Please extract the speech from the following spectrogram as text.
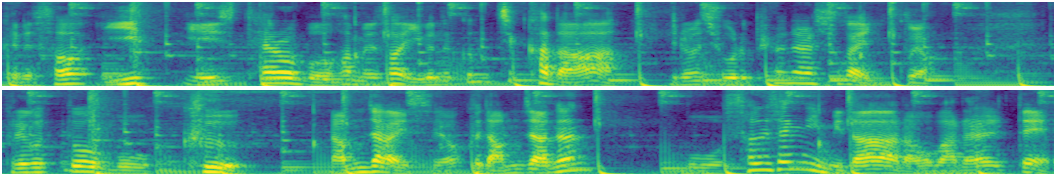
그래서 it is terrible 하면서 이거는 끔찍하다 이런 식으로 표현할 수가 있고요. 그리고 또 뭐 그 남자가 있어요. 그 남자는 뭐 선생님이다 라고 말을 할 때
